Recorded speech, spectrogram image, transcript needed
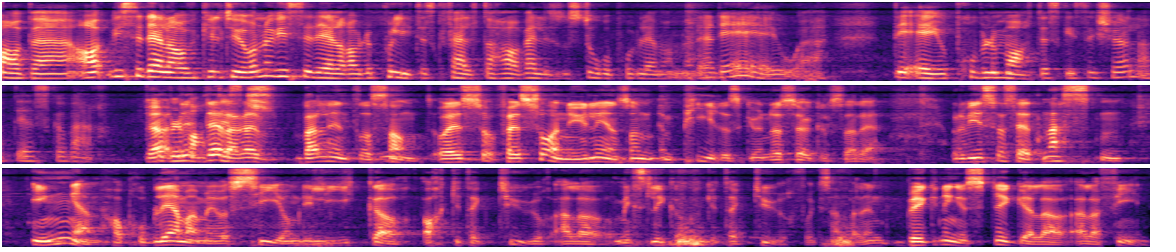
av, av, visse deler av kulturen og visse deler av det politiske feltet har veldig sånn store problemer med det. Det er jo, det er jo problematisk i seg sjøl at det skal være ja, det, det, der er veldig interessant. Og jeg så, for jeg så nylig en sånn empirisk undersøkelse av det. Og det viser seg at nesten ingen har problemer med å si om de liker arkitektur eller misliker arkitektur. Eksempel. en bygning er stygg eller, eller fin.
